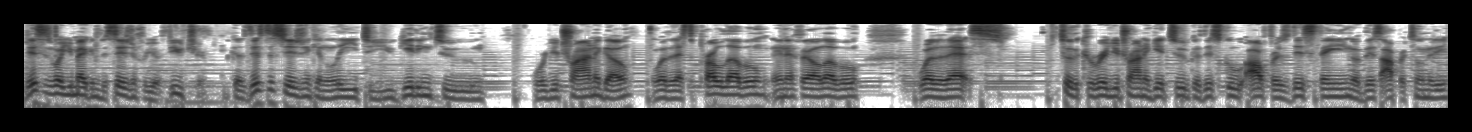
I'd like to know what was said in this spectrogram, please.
This is where you're making a decision for your future because this decision can lead to you getting to where you're trying to go, whether that's the pro level, NFL level, whether that's to the career you're trying to get to because this school offers this thing or this opportunity.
